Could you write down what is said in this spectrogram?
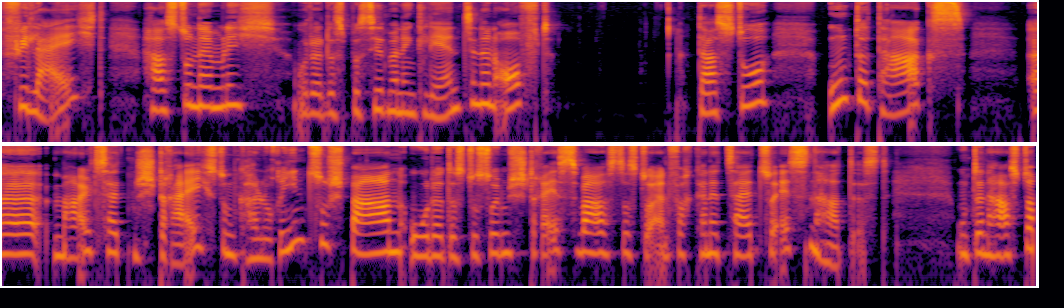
Vielleicht hast du nämlich, oder das passiert meinen Klientinnen oft, dass du untertags äh, Mahlzeiten streichst, um Kalorien zu sparen, oder dass du so im Stress warst, dass du einfach keine Zeit zu essen hattest. Und dann hast du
